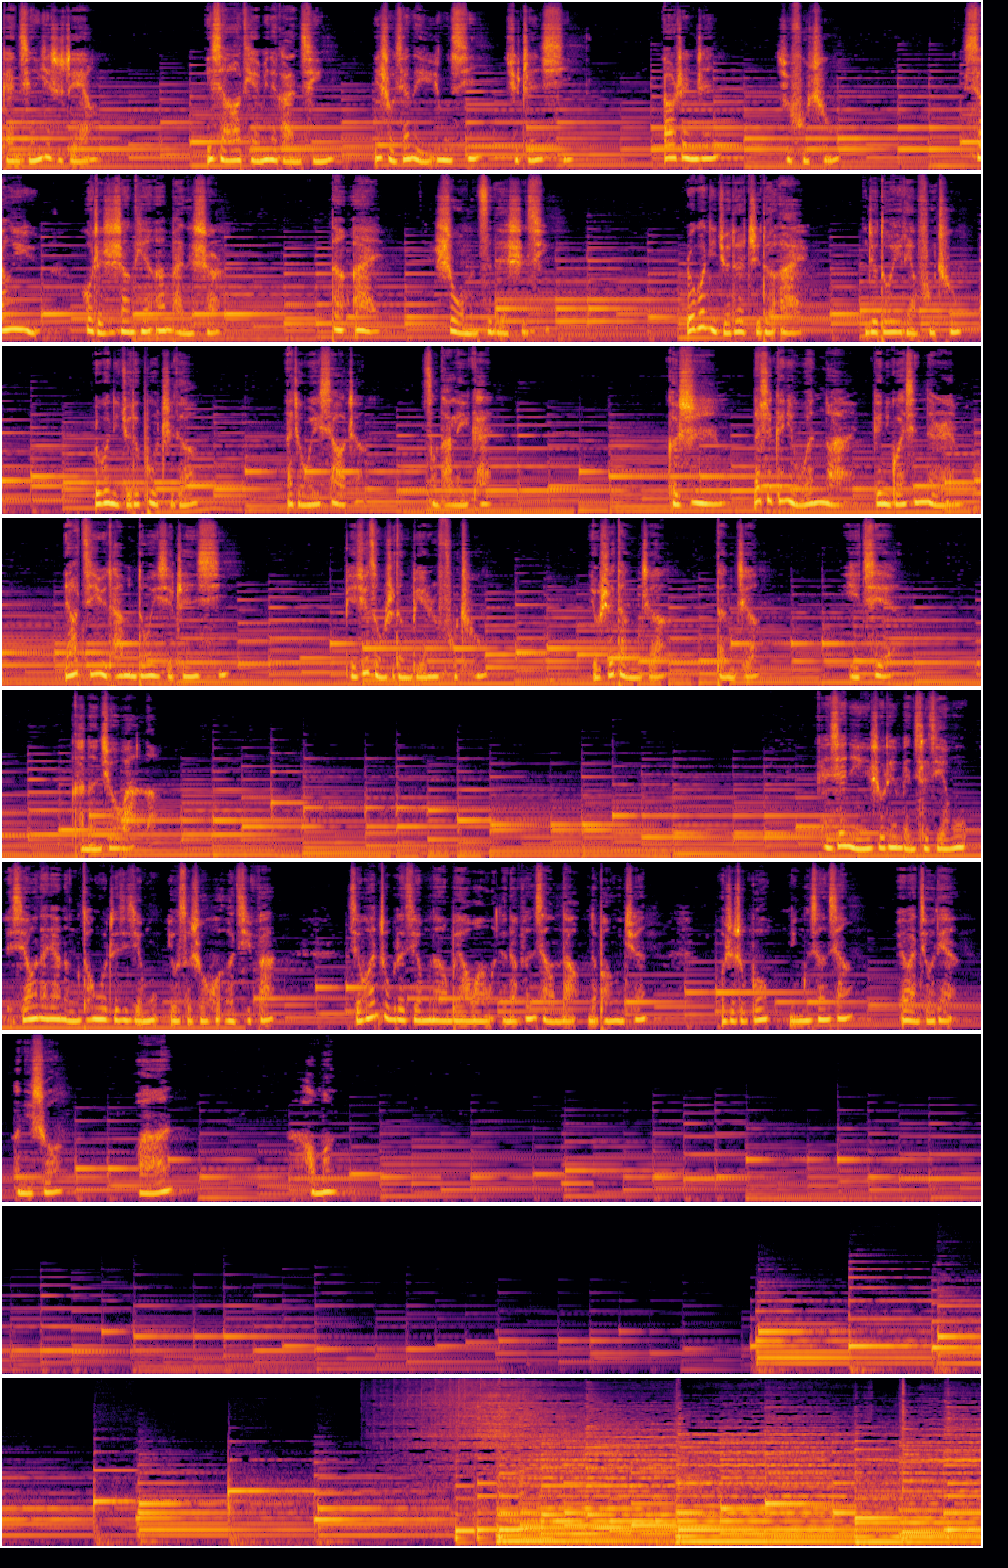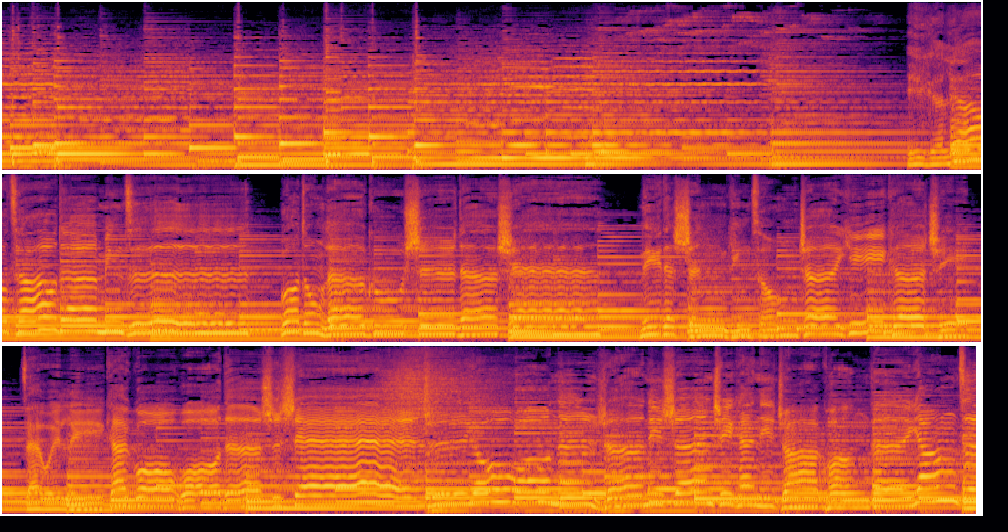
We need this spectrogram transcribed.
感情也是这样。你想要甜蜜的感情，你首先得用心。去珍惜，要认真去付出。相遇，或者是上天安排的事儿，但爱是我们自己的事情。如果你觉得值得爱，你就多一点付出；如果你觉得不值得，那就微笑着送他离开。可是那些给你温暖、给你关心的人，你要给予他们多一些珍惜，别去总是等别人付出。有时等着，等着，一切可能就晚了。感谢您收听本期的节目，希望大家能通过这期节目有所收获和启发。喜欢主播的节目呢，不要忘了将它分享到你的朋友圈。我是主播柠檬香香，每晚九点和你说晚安，好梦。这一刻起，再未离开过我的视线。只有我能惹你生气，看你抓狂的样子。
